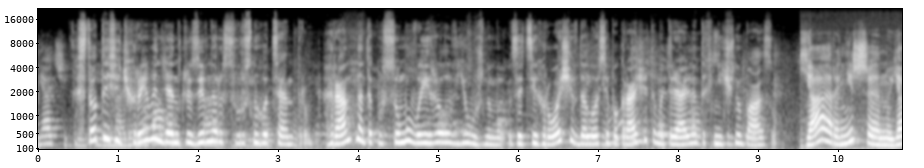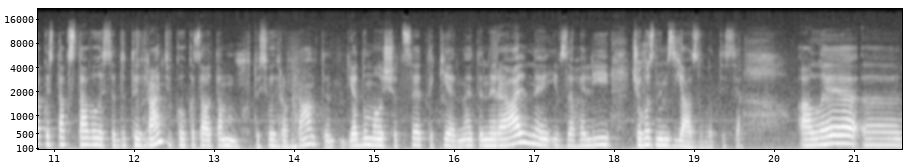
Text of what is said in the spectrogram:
М'ячики 100 тисяч гривень для інклюзивно-ресурсного центру. Грант на таку суму виграли в Южному. За ці гроші вдалося покращити матеріально-технічну базу. Я раніше ну якось так ставилася до тих грантів, коли казали, там хтось виграв грант. Я думала, що це таке, знаєте, нереальне і взагалі чого з ним зв'язуватися. Але е,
